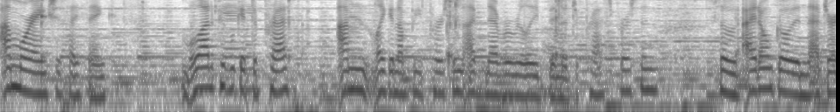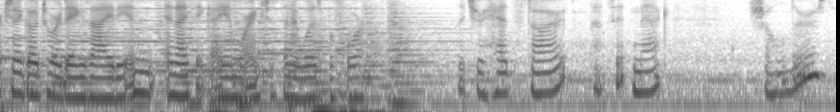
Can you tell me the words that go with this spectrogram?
I'm more anxious. I think. A lot of people get depressed. I'm like an upbeat person. I've never really been a depressed person, so I don't go in that direction. I go toward anxiety, and and I think I am more anxious than I was before. Let your head start. That's it, neck, shoulders.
